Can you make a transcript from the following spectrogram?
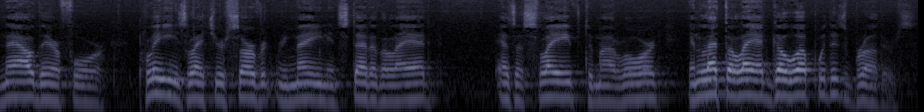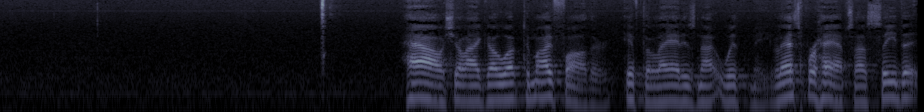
Now, therefore, please let your servant remain instead of the lad as a slave to my Lord, and let the lad go up with his brothers. How shall I go up to my father if the lad is not with me? Lest perhaps I see the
